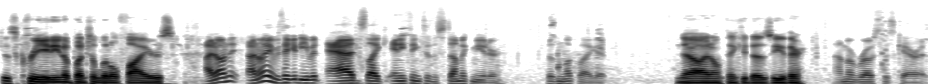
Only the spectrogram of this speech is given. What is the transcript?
Just creating a bunch of little fires. I don't. I don't even think it even adds like anything to the stomach meter. Doesn't look like it. No, I don't think it does either. I'm gonna roast this carrot.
